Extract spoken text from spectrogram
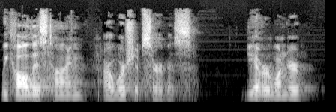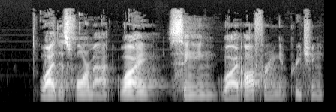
We call this time our worship service. Do you ever wonder why this format? Why singing? Why offering and preaching?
